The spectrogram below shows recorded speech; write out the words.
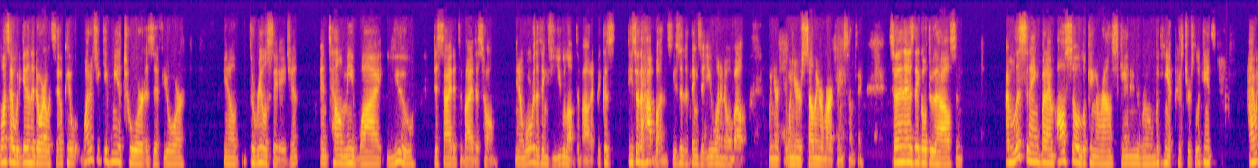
once I would get in the door, I would say, okay, why don't you give me a tour as if you're, you know, the real estate agent and tell me why you decided to buy this home. You know, what were the things you loved about it? Because these are the hot buttons. These are the things that you want to know about when you're when you're selling or marketing something. So then as they go through the house and I'm listening, but I'm also looking around, scanning the room, looking at pictures, looking at I'm,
